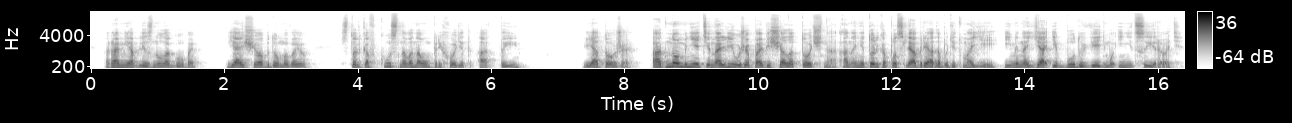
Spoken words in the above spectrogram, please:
– Рами облизнула губы. «Я еще обдумываю. Столько вкусного на ум приходит, а ты?» «Я тоже. Одно мне Тинали уже пообещала точно. Она не только после обряда будет моей. Именно я и буду ведьму инициировать.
